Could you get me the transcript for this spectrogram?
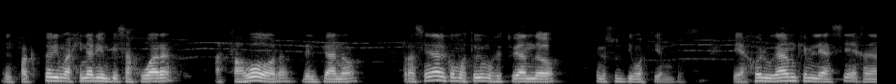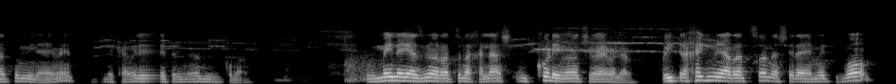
el factor imaginario empieza a jugar a favor del plano racional, como estuvimos estudiando en los últimos tiempos. Viajó Lugam que le hacía de le cabe le terminó de un comando. Un mail ahí una razón a Halash, un core y noche de volar. Hoy traje una razón ayer a Emetimo.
